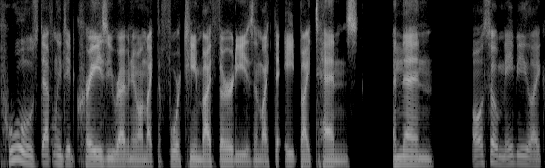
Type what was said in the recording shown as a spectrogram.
pools definitely did crazy revenue on like the 14 by 30s and like the 8 by 10s. And then also maybe like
